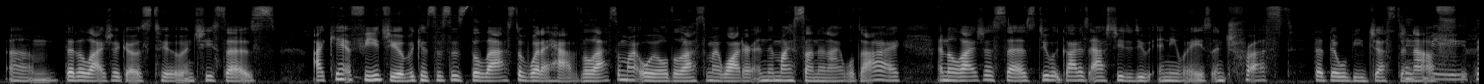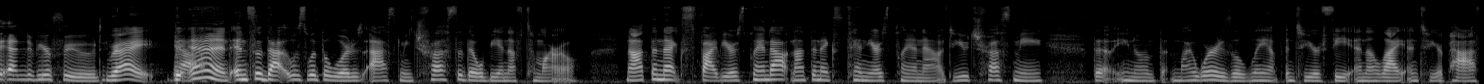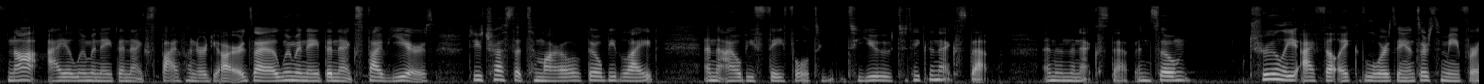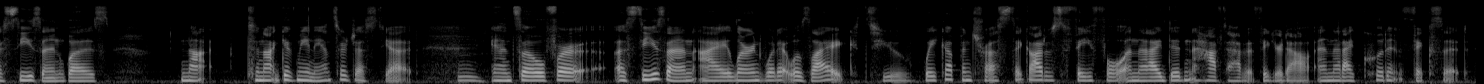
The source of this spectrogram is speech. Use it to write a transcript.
um, that Elijah goes to, and she says, I can't feed you because this is the last of what I have, the last of my oil, the last of my water, and then my son and I will die. And Elijah says, Do what God has asked you to do, anyways, and trust that there will be just Give enough. the end of your food. Right, the yeah. end. And so that was what the Lord was asking me trust that there will be enough tomorrow. Not the next five years planned out, not the next 10 years planned out. Do you trust me that you know my word is a lamp unto your feet and a light unto your path not i illuminate the next 500 yards i illuminate the next five years. Do you trust that tomorrow there will be light and that i will be faithful to, to you to take the next step and then the next step? And so truly i felt like the lord's answer to me for a season was not to not give me an answer just yet Mm. And so for a season, I learned what it was like to wake up and trust that God was faithful and that I didn't have to have it figured out and that I couldn't fix it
